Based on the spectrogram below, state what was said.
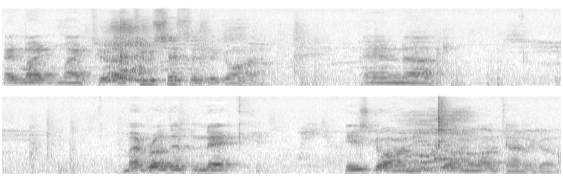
and my my two, uh, two sisters are gone, and uh, my brother Nick, he's gone. He's gone a long time ago.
